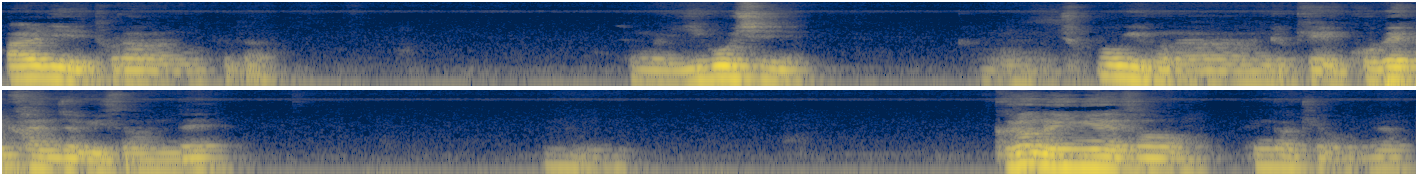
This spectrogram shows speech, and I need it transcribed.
빨리 돌아가는 것보다 정말 이곳이 어, 축복이구나 이렇게 고백한 적이 있었는데 음, 그런 의미에서 생각해 보면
